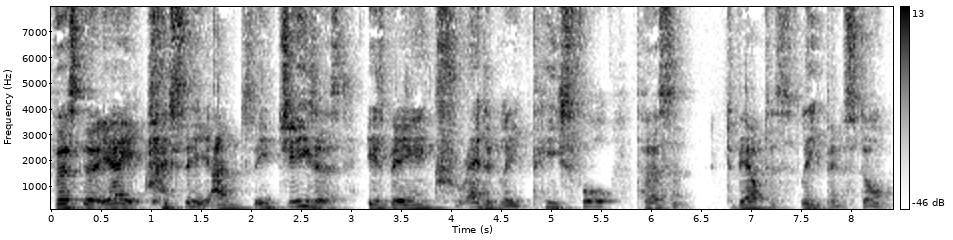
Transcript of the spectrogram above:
Verse 38, I see and see Jesus is being an incredibly peaceful person to be able to sleep in a storm.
